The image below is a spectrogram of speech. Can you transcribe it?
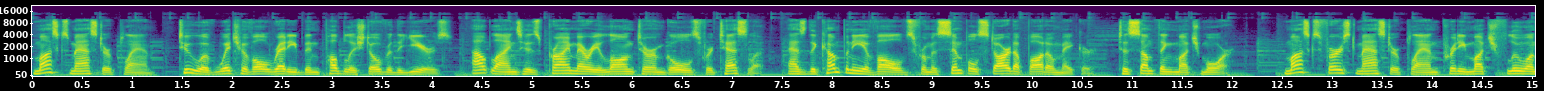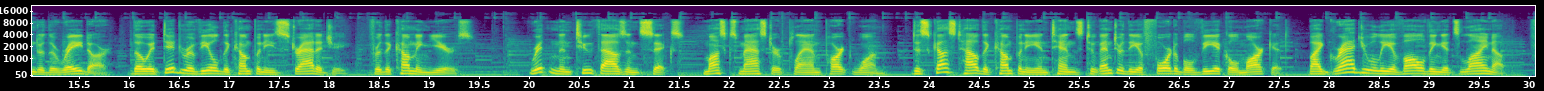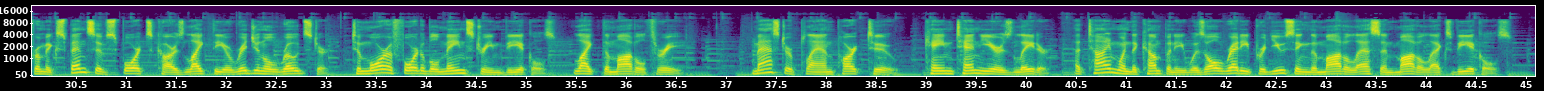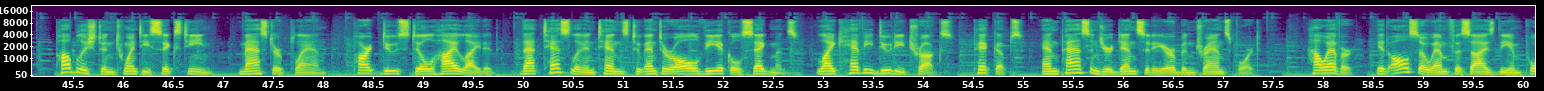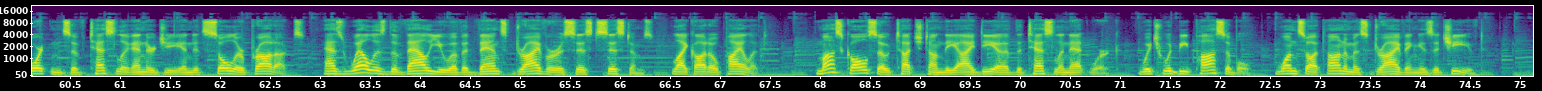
Musk's master plan, two of which have already been published over the years, outlines his primary long-term goals for Tesla as the company evolves from a simple startup automaker to something much more. Musk's first master plan pretty much flew under the radar, though it did reveal the company's strategy for the coming years. Written in 2006, Musk's Master Plan Part 1 discussed how the company intends to enter the affordable vehicle market by gradually evolving its lineup from expensive sports cars like the original Roadster to more affordable mainstream vehicles like the Model 3. Master Plan Part 2 came 10 years later, a time when the company was already producing the Model S and Model X vehicles. Published in 2016, Master Plan Part 2 still highlighted that Tesla intends to enter all vehicle segments, like heavy-duty trucks, pickups, and passenger-density urban transport. However, it also emphasized the importance of Tesla Energy and its solar products, as well as the value of advanced driver assist systems, like autopilot. Musk also touched on the idea of the Tesla network, which would be possible once autonomous driving is achieved.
